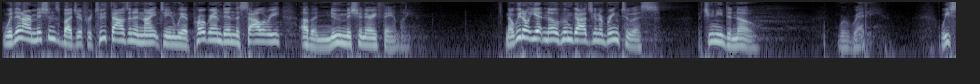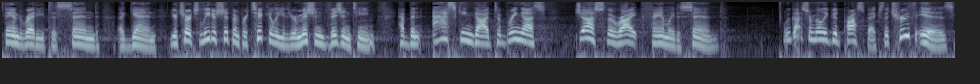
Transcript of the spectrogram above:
within our missions budget for 2019, we have programmed in the salary of a new missionary family. Now, we don't yet know whom God's going to bring to us, but you need to know we're ready. We stand ready to send again. Your church leadership, and particularly your mission vision team, have been asking God to bring us just the right family to send. We've got some really good prospects. The truth is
